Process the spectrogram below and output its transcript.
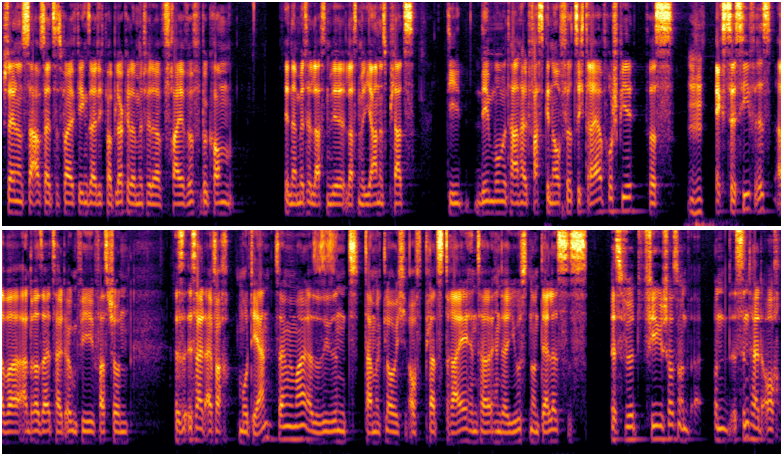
stellen uns da abseits des Balls gegenseitig ein paar Blöcke, damit wir da freie Würfe bekommen. In der Mitte lassen wir, lassen wir Janis Platz. Die nehmen momentan halt fast genau 40 Dreier pro Spiel, was mhm. exzessiv ist, aber andererseits halt irgendwie fast schon es ist halt einfach modern, sagen wir mal. Also sie sind damit, glaube ich, auf Platz drei hinter, hinter Houston und Dallas. Es, es, wird viel geschossen und, und es sind halt auch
